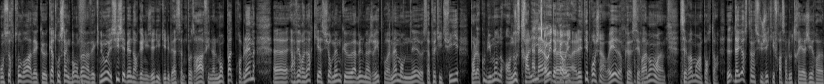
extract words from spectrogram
on se retrouvera avec euh, quatre ou cinq bambins avec nous, et si c'est bien organisé, dit-il, eh bien, ça ne posera finalement pas de problème. Euh, Hervé Renard qui assure même que Amel Majri pourrait même emmener euh, sa petite fille pour la Coupe du Monde en Australie. Ah bah Ah oui, d'accord, oui. euh, L'été prochain, vous voyez, donc euh, c'est euh, c'est vraiment important. Euh, D'ailleurs, c'est un sujet qui fera sans doute réagir euh,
